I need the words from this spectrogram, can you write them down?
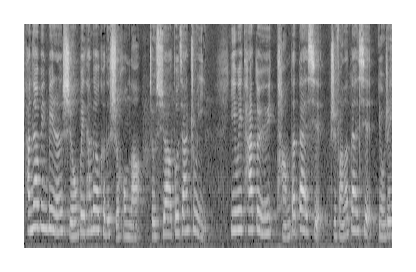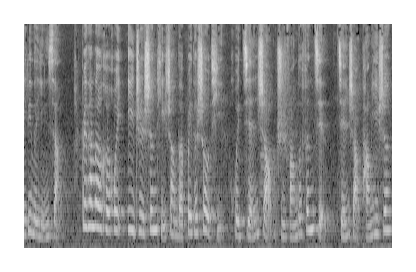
糖尿病病人使用贝塔乐克的时候呢，就需要多加注意，因为它对于糖的代谢、脂肪的代谢有着一定的影响。贝塔乐克会抑制身体上的贝塔受体，会减少脂肪的分解，减少糖异生，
